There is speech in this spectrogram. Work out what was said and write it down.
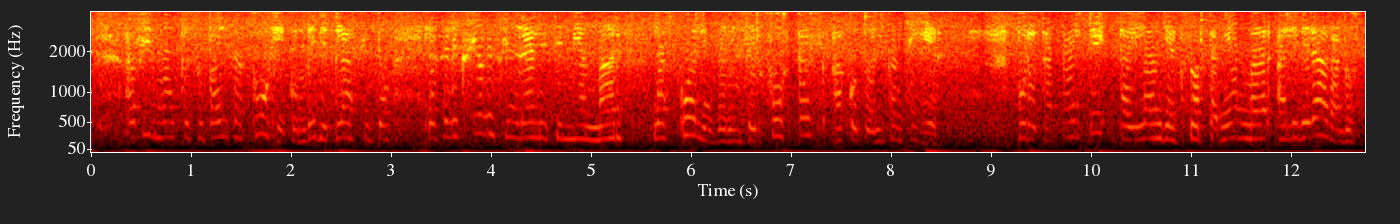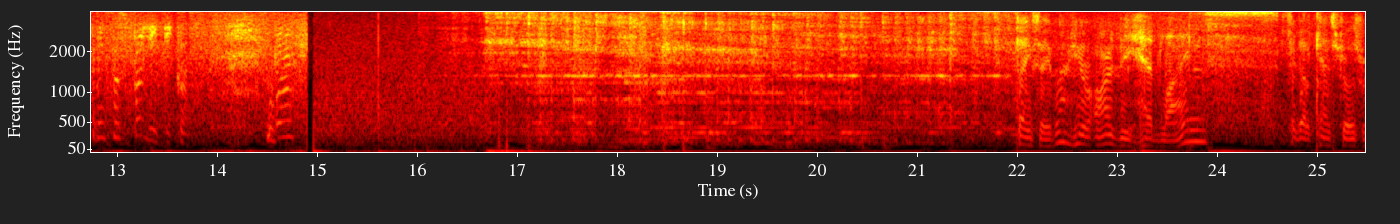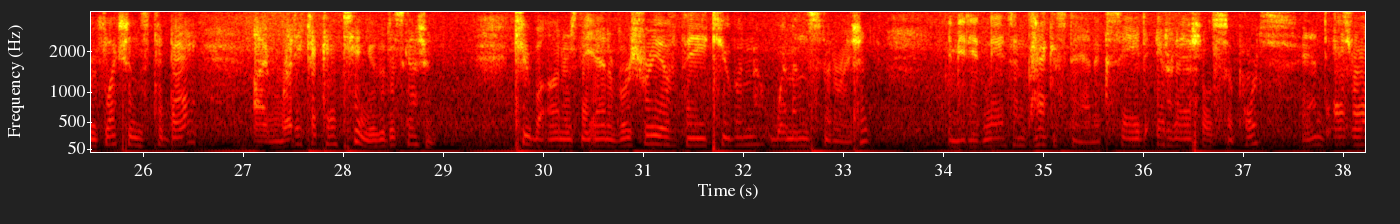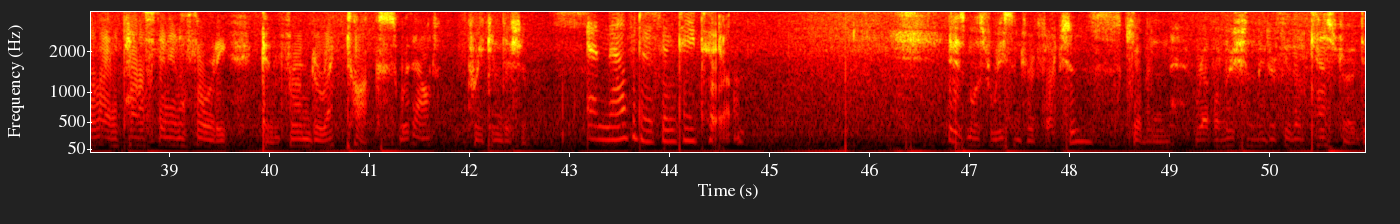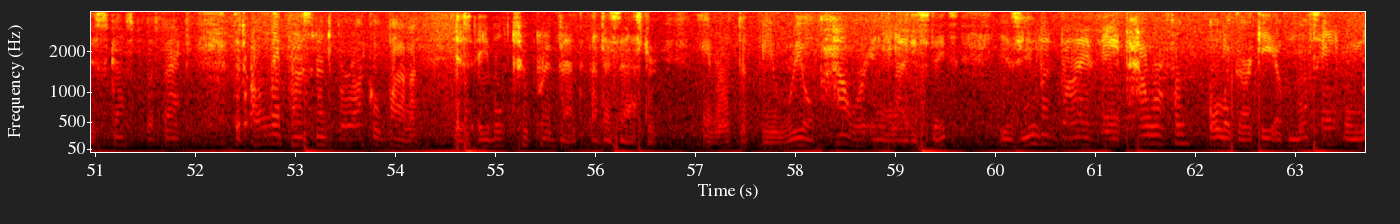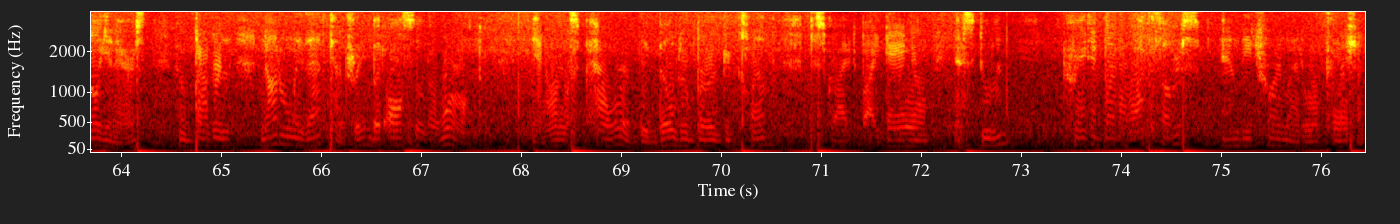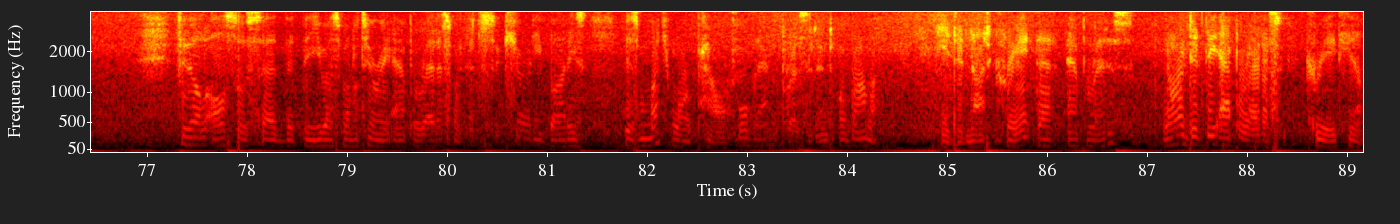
afirmó que su país acoge con beneplácito las elecciones generales en Myanmar, las cuales deben ser justas, acotó el canciller. Por otra parte, Tailandia exhorta a Myanmar a liberar a los presos políticos. Kasit Thanks, Ava. Here are the headlines. Fidel Castro's reflections today. I'm ready to continue the discussion. Cuba honors the anniversary of the Cuban Women's Federation. Immediate needs in Pakistan exceed international support, and Israel and Palestinian Authority confirm direct talks without precondition. And now the news in detail. In his most recent reflections, Cuban revolution leader Fidel Castro discussed the fact that only President Barack Obama is able to prevent a disaster. He wrote that the real power in the United States is yielded by the powerful oligarchy of multi-millionaires who govern not only that country, but also the world. The enormous power of the Bilderberg Club, described by Daniel Estulin, created by the Rockefellers and the Trilateral Commission. Fidel also said that the U.S. military apparatus with its security bodies is much more powerful than President Obama. He did not create that apparatus, nor did the apparatus create him.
